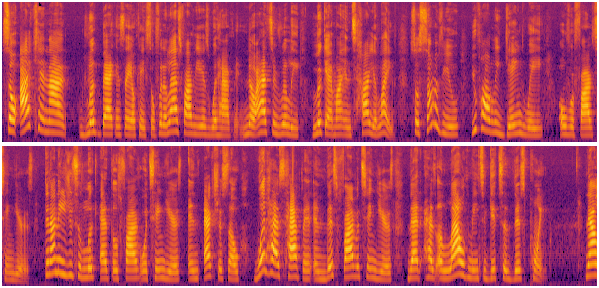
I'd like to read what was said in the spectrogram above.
So I cannot look back and say, okay, so for the last five years, what happened? No, I had to really look at my entire life. So some of you, you probably gained weight over five, ten years. Then I need you to look at those five or 10 years and ask yourself, what has happened in this five or 10 years that has allowed me to get to this point? Now,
